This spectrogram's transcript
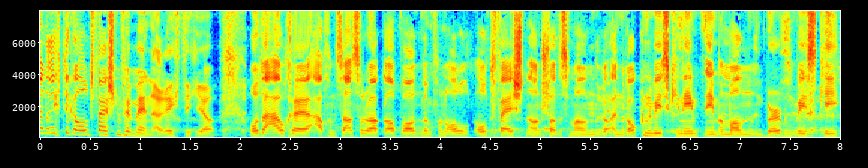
ein richtiger Old Fashion für Männer, richtig, ja. Oder auch, äh, auch ein Sazerac Abwandlung von Old, Old Fashion, anstatt dass man einen, einen Rocken Whisky nimmt, nehmen wir mal einen Bourbon Whisky.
